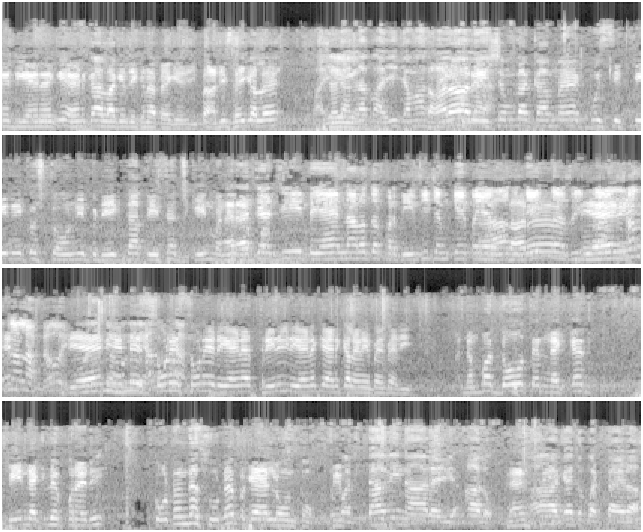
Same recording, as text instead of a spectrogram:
ਨਵੇਂ ਡਿਜ਼ਾਈਨ ਹੈ ਕਿ ਐਨਕਾਂ ਲਾ ਕੇ ਦੇਖਣਾ ਪੈ ਗਿਆ ਜੀ। ਭਾਜੀ ਸਹੀ ਗੱਲ ਹੈ। ਭਾਈ ਸਹੀ ਗੱਲ ਆ। ਭਾਜੀ ਜਮਾ ਸਾਰਾ ਰੇਸ਼ਮ ਦਾ ਕੰਮ ਹੈ ਕੋਈ ਸਿੱਪੀ ਨਹੀਂ ਕੋਈ ਸਟੋਨ ਨਹੀਂ ਬੁਟੀਕ ਦਾ ਪੀਸ ਹੈ ਯਕੀਨ ਮੰਨਿਆ ਰਜਤ ਜੀ ਡਿਜ਼ਾਈਨ ਨਾਲੋਂ ਤਾਂ ਪ੍ਰਦੀਪ ਜੀ ਚਮਕੇ ਪਏ ਆ ਉਹ ਦੇਖਦਾ ਸੀ। ਹਲਕਾ ਲੱਗਦਾ ਓਏ। ਡਿਜ਼ਾਈਨ ਇੰਨੇ ਸੋਹਣੇ ਸੋਹਣੇ ਡਿਜ਼ਾਈਨ ਹੈ 3D ਡਿਜ਼ਾਈਨ ਕਿ ਐਨਕਾਂ ਲੈਣੇ ਪਏ ਭਾਜੀ। ਨੰਬਰ 2 ਤੇ ਨੈਕ ਵੀ ਨੈਕ ਦੇ ਉੱਪਰ ਹੈ ਜੀ। ਕੋਟਨ ਦਾ ਸੂਟ ਹੈ ਬਗੈਰ ਲੋਨ ਤੋਂ। ਦੁਪੱਟਾ ਵੀ ਨਾਲ ਹੈ ਜੀ ਆ ਲੋ Fancy। ਆ ਗਿਆ ਦੁਪੱਟਾ ਇਹਦਾ।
